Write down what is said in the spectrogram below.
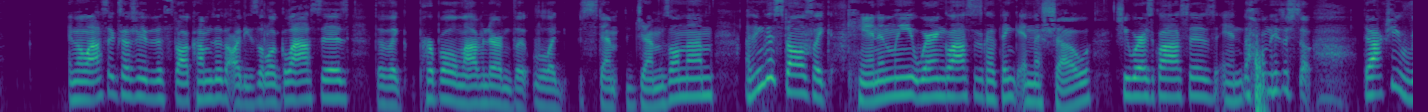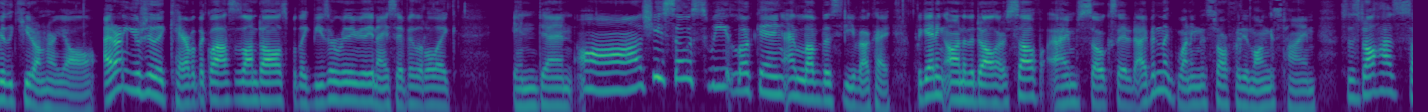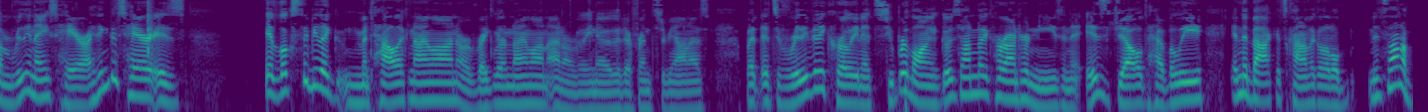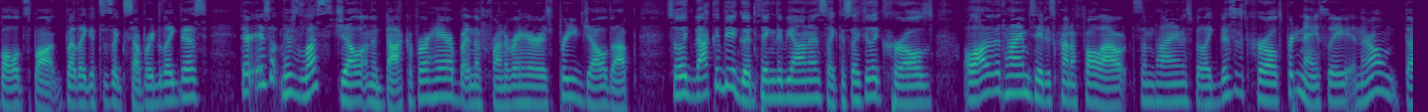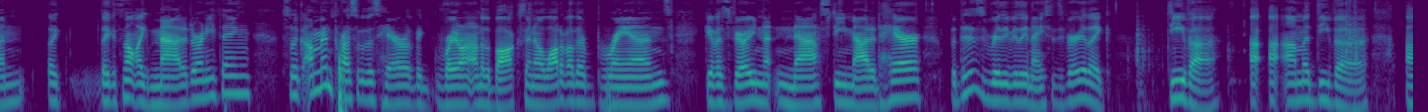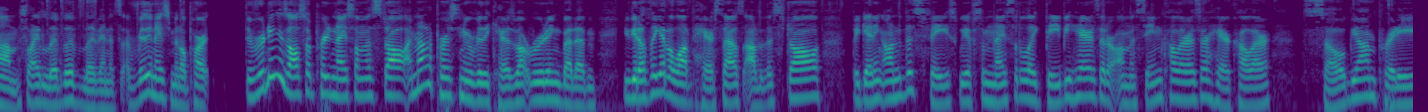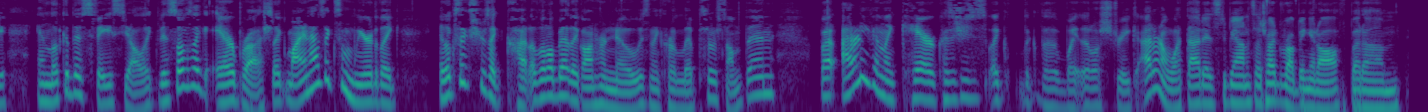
And the last accessory that this doll comes with are these little glasses. They're, like, purple and lavender and the like, stem gems on them. I think this doll is, like, canonly wearing glasses. I think in the show she wears glasses. And, oh, these are so... They're actually really cute on her, y'all. I don't usually, like, care about the glasses on dolls, but, like, these are really, really nice. They have a little, like indent. Aw, she's so sweet looking. I love this diva. Okay, but getting onto the doll herself, I'm so excited. I've been like wanting this doll for the longest time. So this doll has some really nice hair. I think this hair is it looks to be like metallic nylon or regular nylon. I don't really know the difference to be honest. But it's really, really curly and it's super long. It goes down to like around her knees and it is gelled heavily. In the back, it's kind of like a little, it's not a bald spot, but like it's just like separated like this. There is, there's less gel in the back of her hair, but in the front of her hair is pretty gelled up. So like that could be a good thing to be honest. Like, cause I feel like curls, a lot of the times they just kind of fall out sometimes, but like this is curled pretty nicely and they're all done like like it's not like matted or anything. So like I'm impressed with this hair like right on out of the box. I know a lot of other brands give us very nasty matted hair, but this is really really nice. It's very like diva. I'm a diva. Um, so I live, live, live, and it's a really nice middle part. The rooting is also pretty nice on this doll. I'm not a person who really cares about rooting, but um, you can definitely get a lot of hairstyles out of this doll. But getting onto this face, we have some nice little like baby hairs that are on the same color as our hair color. So beyond pretty. And look at this face, y'all. Like, this looks like airbrush. Like, mine has, like, some weird, like, it looks like she was, like, cut a little bit, like, on her nose and, like, her lips or something. But I don't even, like, care because she's just, like, look the white little streak. I don't know what that is, to be honest. I tried rubbing it off, but, um,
